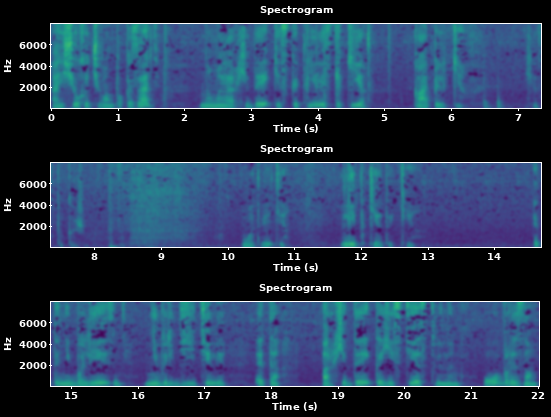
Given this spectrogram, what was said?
А еще хочу вам показать, на моей орхидейке скопились такие капельки. Сейчас покажу. Вот, видите? Липкие такие. Это не болезнь, не вредители. Это орхидейка естественным образом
